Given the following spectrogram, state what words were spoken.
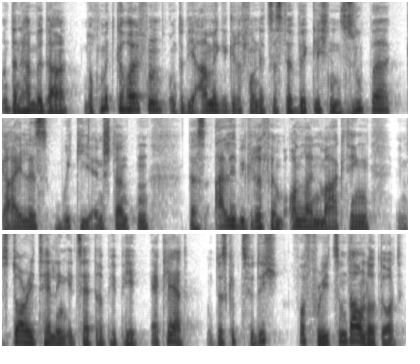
und dann haben wir da noch mitgeholfen, unter die Arme gegriffen und jetzt ist da wirklich ein super geiles Wiki entstanden, das alle Begriffe im Online-Marketing, im Storytelling etc. pp. erklärt. Und das gibt es für dich for free zum Download dort.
